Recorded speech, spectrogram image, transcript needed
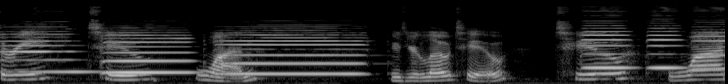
three, two, one. Here's your low two, two, one,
